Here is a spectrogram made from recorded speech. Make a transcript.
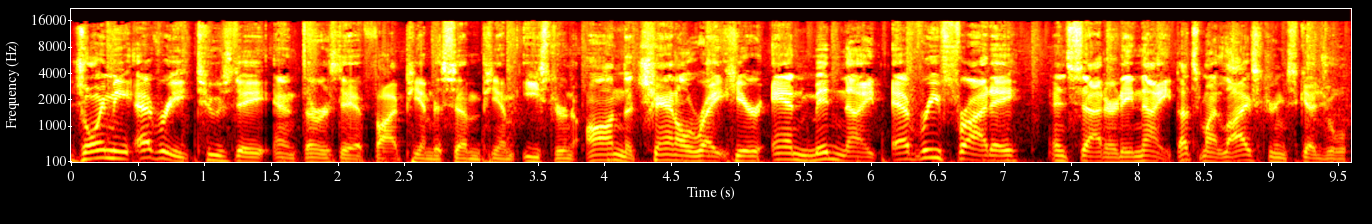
Join me every Tuesday and Thursday at 5 p.m. to 7 p.m. Eastern on the channel right here and midnight every Friday and Saturday night. That's my live stream schedule,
